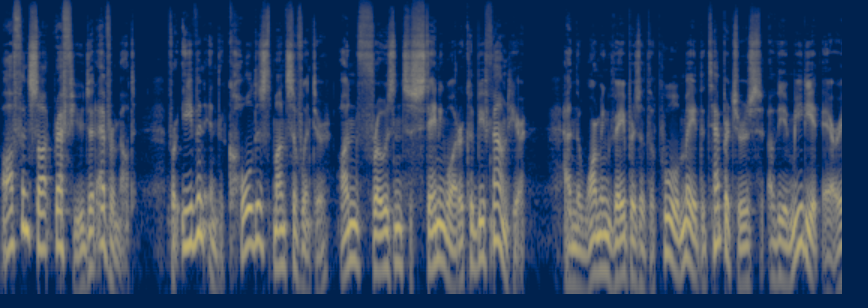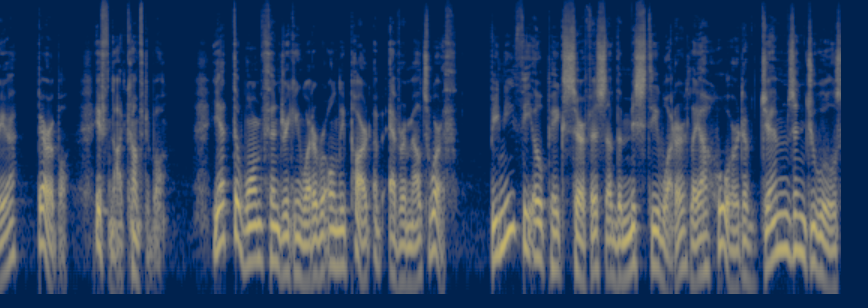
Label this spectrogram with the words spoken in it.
often sought refuge at Evermelt, for even in the coldest months of winter, unfrozen, sustaining water could be found here, and the warming vapors of the pool made the temperatures of the immediate area bearable, if not comfortable. Yet the warmth and drinking water were only part of Evermelt's worth. Beneath the opaque surface of the misty water lay a hoard of gems and jewels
